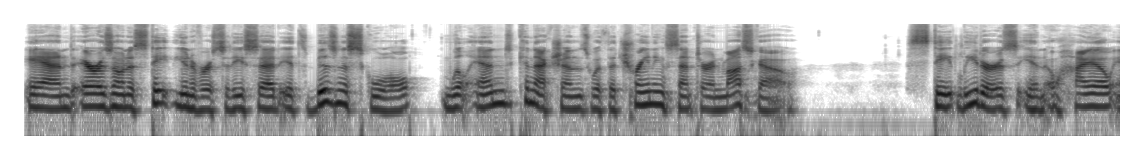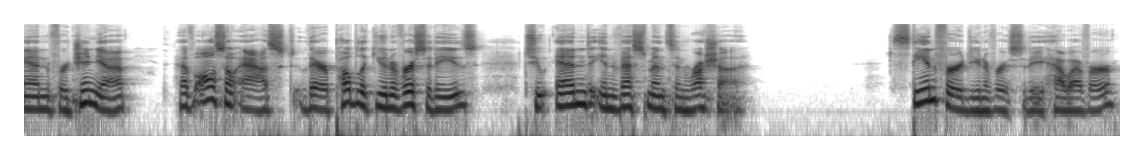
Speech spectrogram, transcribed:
and Arizona State University said its business school will end connections with the training center in Moscow. State leaders in Ohio and Virginia have also asked their public universities to end investments in Russia. Stanford University, however,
